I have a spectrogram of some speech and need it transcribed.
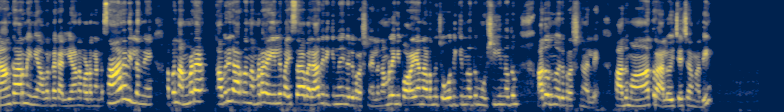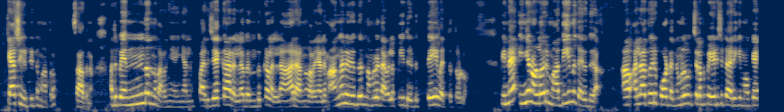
ഞാൻ കാരണം ഇനി അവരുടെ കല്യാണം മുടങ്ങണ്ട സാരമില്ലെന്നേ. അപ്പം നമ്മുടെ അവർ കാരണം നമ്മുടെ കയ്യിൽ പൈസ വരാതിരിക്കുന്നതിന് ഒരു പ്രശ്നമില്ല. നമ്മളിനി പുറകെ നടന്ന് ചോദിക്കുന്നതും മുഷിയുന്നതും അതൊന്നും ഒരു പ്രശ്നമല്ലേ? അപ്പം അത് മാത്രം ആലോചിച്ചേച്ചാൽ മതി. ക്യാഷ് കിട്ടിയിട്ട് മാത്രം സാധനം. അതിപ്പോൾ എന്തെന്ന് പറഞ്ഞു കഴിഞ്ഞാലും പരിചയക്കാരല്ല ബന്ധുക്കളല്ല ആരാണെന്ന് പറഞ്ഞാലും അങ്ങനെ ഒരു ഇത് നമ്മൾ ഡെവലപ്പ് ചെയ്തെടുത്തേ പറ്റത്തുള്ളൂ. പിന്നെ ഇങ്ങനെയുള്ളവർ മതിയെന്ന് കരുതുക. ആ- അല്ലാത്തൊരു പോട്ടെ നമ്മൾ ചിലപ്പോൾ പേടിച്ചിട്ടായിരിക്കും ഓക്കെ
